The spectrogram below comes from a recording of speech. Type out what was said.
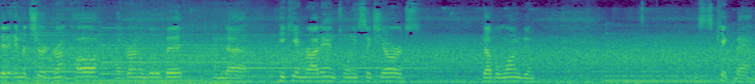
did an immature grunt call. I grunt a little bit, and uh, he came right in 26 yards, double lunged him. This is kickback.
